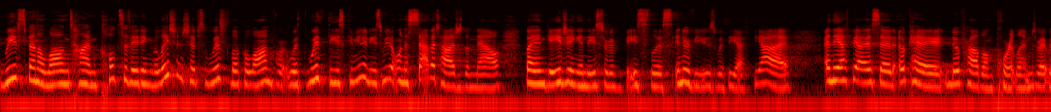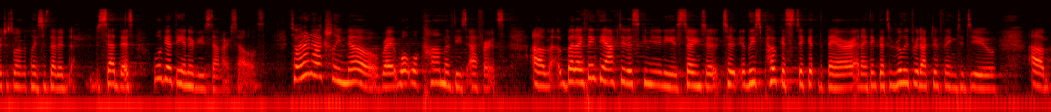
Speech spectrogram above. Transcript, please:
we've spent a long time cultivating relationships with local law enforcement, with, with these communities. We don't want to sabotage them now by engaging in these sort of baseless interviews with the FBI. And the FBI said, okay, no problem, Portland, right, which is one of the places that had said this, we'll get the interviews done ourselves. So I don't actually know, right, what will come of these efforts. Um, but I think the activist community is starting to, to at least poke a stick at the bear, and I think that's a really productive thing to do. Um,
